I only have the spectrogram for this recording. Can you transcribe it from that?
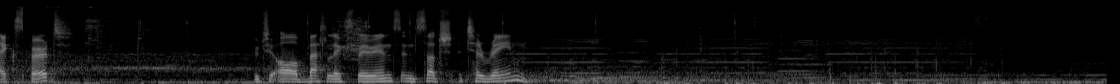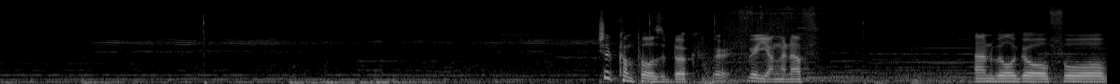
expert. Due to our battle experience in such terrain. Should compose a book. We're, we're young enough. And we'll go for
